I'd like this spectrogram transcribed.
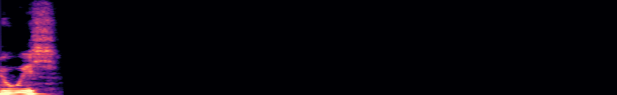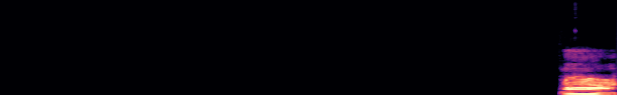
You wish. Ah.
